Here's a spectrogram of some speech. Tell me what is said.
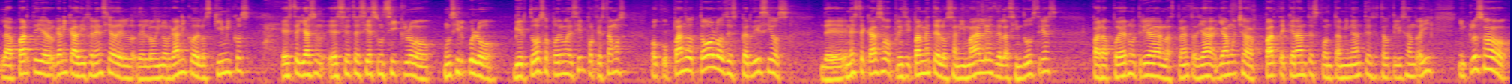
la parte orgánica, a diferencia de lo, de lo inorgánico, de los químicos, este, ya es, este sí es un ciclo, un círculo virtuoso, podríamos decir, porque estamos ocupando todos los desperdicios, de, en este caso principalmente de los animales, de las industrias, para poder nutrir a las plantas. Ya, ya mucha parte que era antes contaminante se está utilizando ahí. Incluso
